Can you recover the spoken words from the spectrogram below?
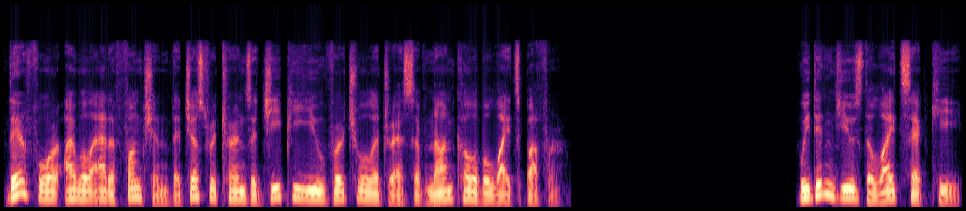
Therefore I will add a function that just returns a GPU virtual address of non-cullable lights buffer. We didn't use the light set key,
